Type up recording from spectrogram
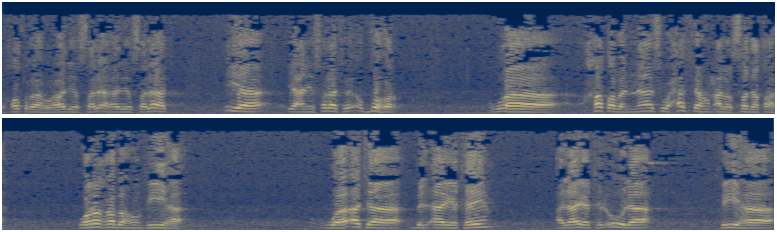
الخطبة وهذه الصلاة هذه الصلاة هي يعني صلاة الظهر. وخطب الناس وحثهم على الصدقة ورغبهم فيها. وأتى بالآيتين الآية الأولى فيها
